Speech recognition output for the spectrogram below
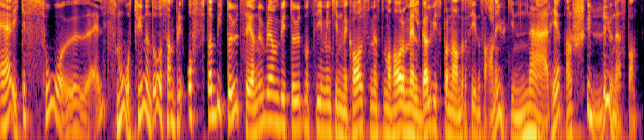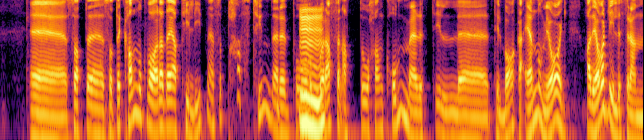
er ikke så er litt småtynn ändå, så han blir ofte bytta ut. Ser Nå blir han bytta ut mot Simen Kinn Michaelsen, mens man har Melgalvis på den andre siden, så han er jo ikke i nærheten. Han skylder jo nesten. Eh, så, at, eh, så at det kan nok være det at tilliten er såpass tynn der på, Mm. på Raffen at da han kommer til, eh, tilbake Enn om jeg Hadde jeg vært Lillestrøm,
